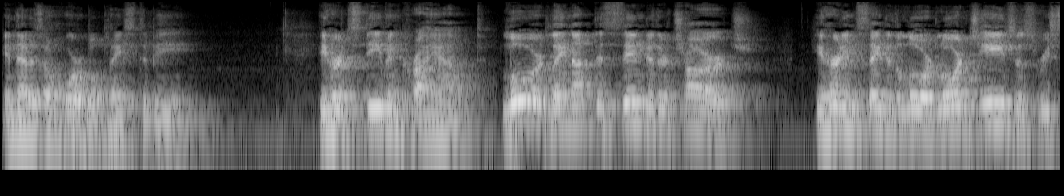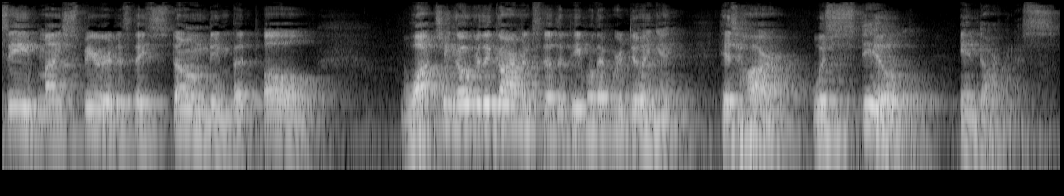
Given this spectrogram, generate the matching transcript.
and that is a horrible place to be. He heard Stephen cry out, Lord, lay not this sin to their charge. He heard him say to the Lord, Lord Jesus, receive my spirit as they stoned him. But Paul watching over the garments of the people that were doing it, his heart was still in darkness.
